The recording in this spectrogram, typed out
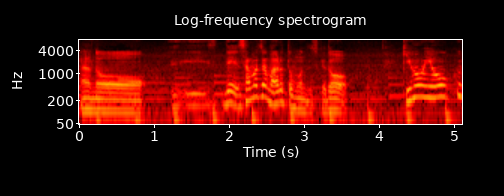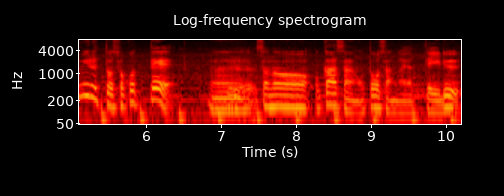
あのーで様々あると思うんですけど基本よく見るとそこってうんうん。そのお母さんお父さんがやっている、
